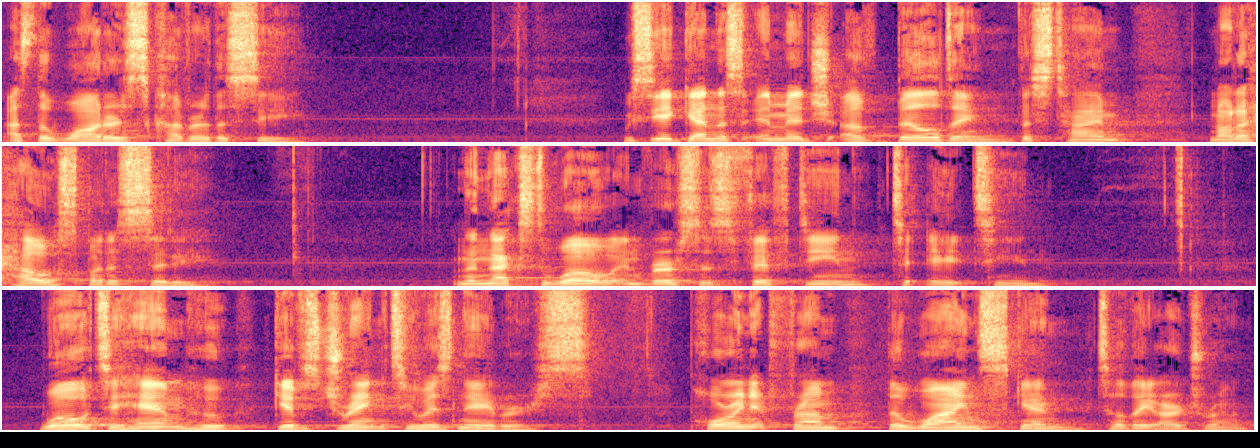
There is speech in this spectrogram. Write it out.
as the waters cover the sea. We see again this image of building, this time not a house but a city. And the next woe in verses 15 to 18. Woe to him who gives drink to his neighbors pouring it from the wineskin till they are drunk,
